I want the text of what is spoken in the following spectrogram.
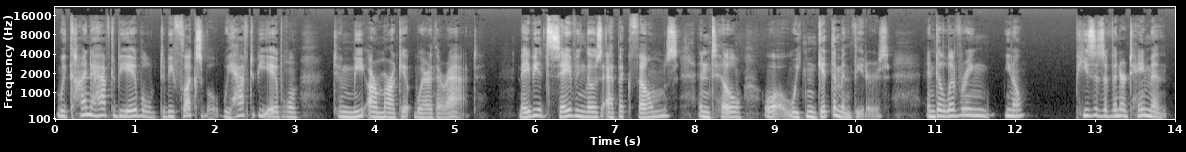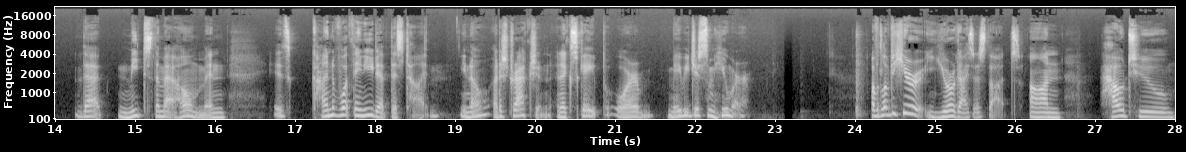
we kind of have to be able to be flexible. We have to be able to meet our market where they're at. Maybe it's saving those epic films until well, we can get them in theaters and delivering, you know, pieces of entertainment that meets them at home and is kind of what they need at this time. You know, a distraction, an escape, or maybe just some humor. I would love to hear your guys' thoughts on how to,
